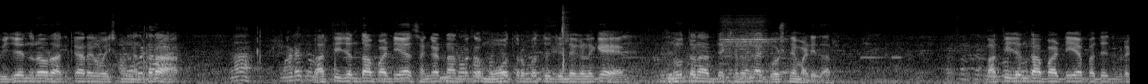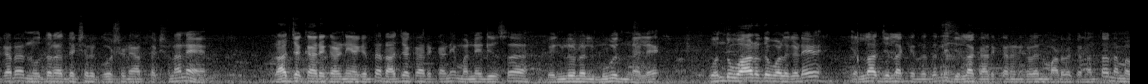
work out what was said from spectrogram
ವಿಜೇಂದ್ರ ಅವರು ಅಧಿಕಾರ ವಹಿಸಿಕೊಂಡ ನಂತರ ಭಾರತೀಯ ಜನತಾ ಪಾರ್ಟಿಯ ಸಂಘಟನಾತ್ಮಕ ಮೂವತ್ತೊಂಬತ್ತು ಜಿಲ್ಲೆಗಳಿಗೆ ನೂತನ ಅಧ್ಯಕ್ಷರನ್ನು ಘೋಷಣೆ ಮಾಡಿದ್ದಾರೆ. ಭಾರತೀಯ ಜನತಾ ಪಾರ್ಟಿಯ ಪದ್ಧತಿ ಪ್ರಕಾರ ನೂತನ ಅಧ್ಯಕ್ಷರ ಘೋಷಣೆ ಆದ ತಕ್ಷಣವೇ ರಾಜ್ಯ ಕಾರ್ಯಕಾರಿಣಿ ಆಗುತ್ತೆ ರಾಜ್ಯ ಕಾರ್ಯಕಾರಿಣಿ ಮೊನ್ನೆ ದಿವಸ ಬೆಂಗಳೂರಿನಲ್ಲಿ ಮುಗಿದ ಮೇಲೆ ಒಂದು ವಾರದ ಒಳಗಡೆ ಎಲ್ಲ ಜಿಲ್ಲಾ ಕೇಂದ್ರದಲ್ಲಿ ಜಿಲ್ಲಾ ಕಾರ್ಯಕಾರಿಣಿಗಳನ್ನು ಮಾಡಬೇಕನ್ನಂತ ನಮ್ಮ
